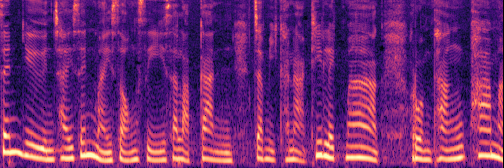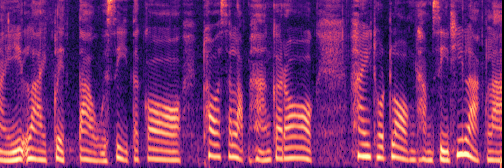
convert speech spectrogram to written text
เส้นยืนใช้เส้นไหมสองสีสลับกัน จะมีขนาดที่เล็กมาก รวมทั้งผ้าไหมลายเกล็ดเต่า 4 ตะกอ ทอสลับหางกระรอก ให้ทดลองทำสีที่หลากหลาย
